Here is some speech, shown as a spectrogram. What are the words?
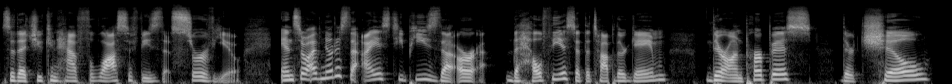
so that you can have philosophies that serve you. And so i've noticed that istps that are the healthiest at the top of their game they're on purpose they're chill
